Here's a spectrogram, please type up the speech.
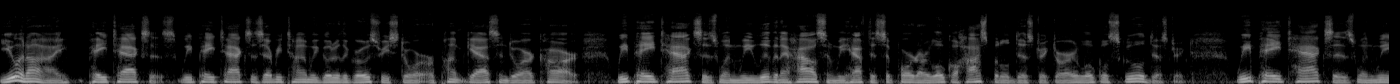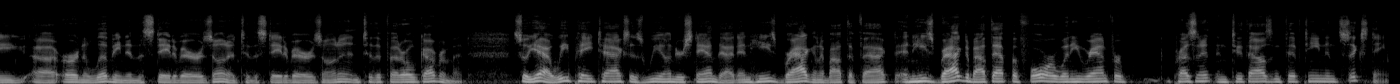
You and I pay taxes. We pay taxes every time we go to the grocery store or pump gas into our car. We pay taxes when we live in a house and we have to support our local hospital district or our local school district. We pay taxes when we uh, earn a living in the state of Arizona to the state of Arizona and to the federal government. So yeah, we pay taxes. We understand that, and he's bragging about the fact, and he's bragged about that before when he ran for president in 2015 and 16,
